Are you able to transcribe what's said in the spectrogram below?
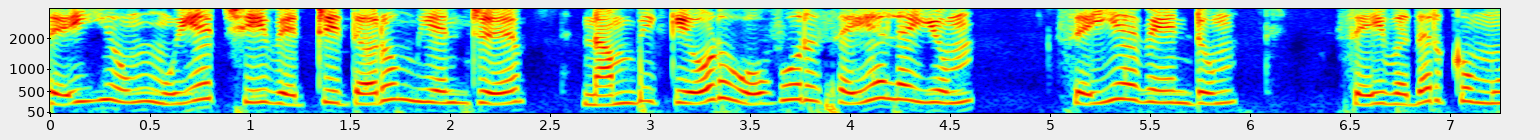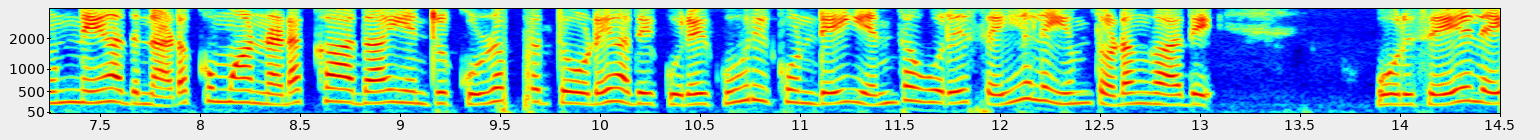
செய்யும் முயற்சி வெற்றி தரும் என்று நம்பிக்கையோடு ஒவ்வொரு செயலையும் செய்ய வேண்டும். செய்வதற்கு முன்னே அது நடக்குமா நடக்காதா என்று குழப்பத்தோடு அதை குறை கூறிக்கொண்டே எந்த ஒரு செயலையும் தொடங்காதே. ஒரு செயலை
